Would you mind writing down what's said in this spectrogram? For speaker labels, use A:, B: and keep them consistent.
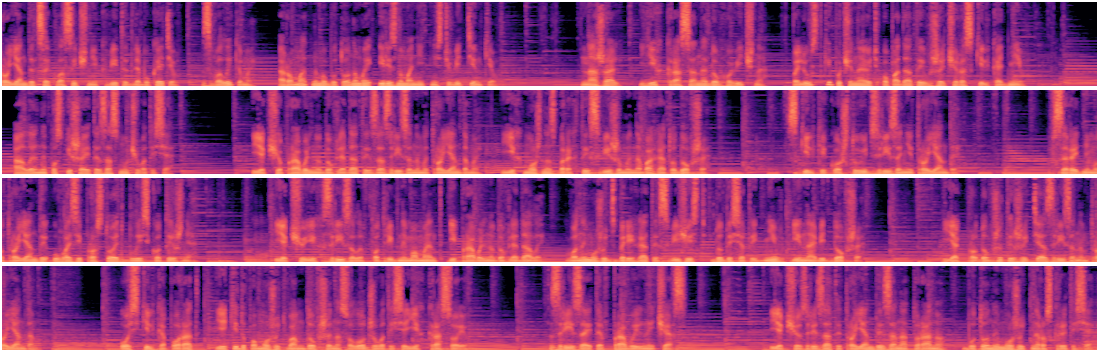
A: Троянди це класичні квіти для букетів з великими, ароматними бутонами і різноманітністю відтінків. На жаль, їх краса недовговічна, пелюстки починають опадати вже через кілька днів. Але не поспішайте засмучуватися. Якщо правильно доглядати за зрізаними трояндами, їх можна зберегти свіжими набагато довше. Скільки коштують зрізані троянди? В середньому троянди у вазі простоять близько тижня. Якщо їх зрізали в потрібний момент і правильно доглядали, вони можуть зберігати свіжість до 10 днів і навіть довше. Як продовжити життя зрізаним трояндам? Ось кілька порад, які допоможуть вам довше насолоджуватися їх красою. Зрізайте в правильний час. Якщо зрізати троянди занадто рано, бутони можуть не розкритися.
